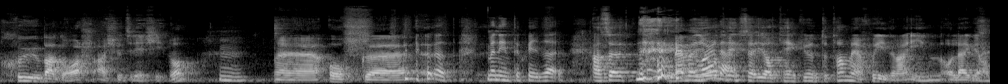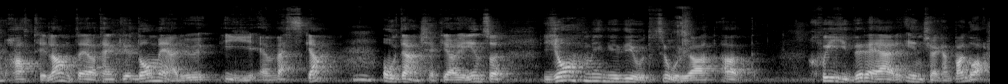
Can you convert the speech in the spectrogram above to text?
sju bagage av 23 kilo. Eh, och eh, Men inte skidor. Alltså, nej men jag, här, jag tänker ju inte ta med skidorna in och lägga dem på hatthyllan. Jag tänker, de är ju i en väska och den checkar jag in. Så jag, min idiot, tror ju att, att skidor är incheckat bagage.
